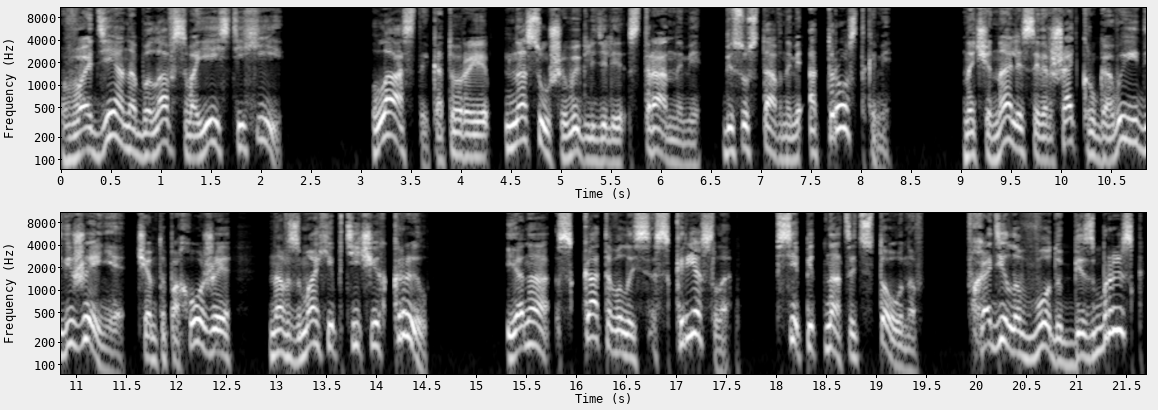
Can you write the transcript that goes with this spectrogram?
В воде она была в своей стихии, Ласты, которые на суше выглядели странными, бесуставными отростками, начинали совершать круговые движения, чем-то похожие на взмахи птичьих крыл, и она скатывалась с кресла, все 15 стоунов, входила в воду без брызг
